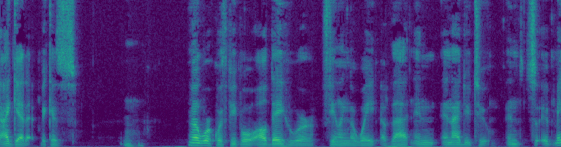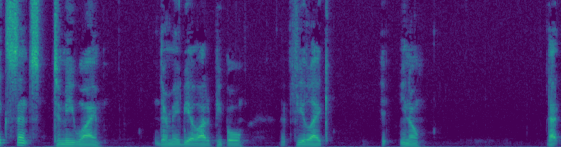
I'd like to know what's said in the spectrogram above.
I get it because. Mhm. I work with people all day who are feeling the weight of that, and and I do too, and so it makes sense to me why there may be a lot of people that feel like you know that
